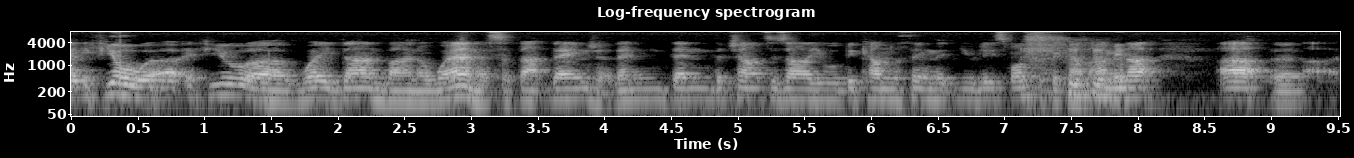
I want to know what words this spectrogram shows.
if you're uh, if you are weighed down by an awareness of that danger, then then the chances are you will become the thing that you least want to become. I mean, I, uh, uh,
